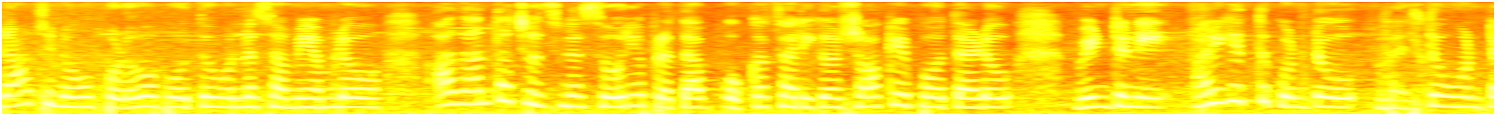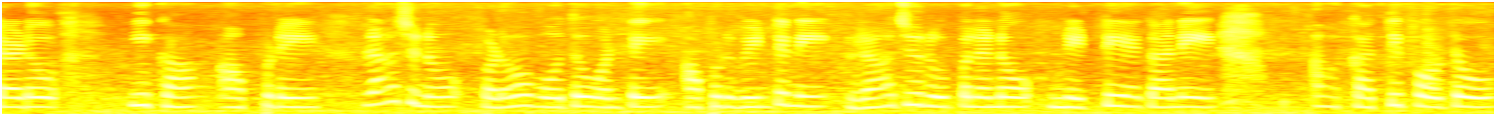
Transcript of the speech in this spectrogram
రాజును పొడవబోతూ ఉన్న సమయంలో అదంతా చూసిన సూర్యప్రతాప్ ఒక్కసారిగా షాక్ అయిపోతాడు. వెంటనే పరిగెత్తుకుంటూ వెళ్తూ ఉంటాడు. ఇక అప్పుడే రాజును పొడవబోతూ ఉంటే అప్పుడు వెంటనే రాజు రూపలను నెట్టేయగానే ఆ కత్తిపోటు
